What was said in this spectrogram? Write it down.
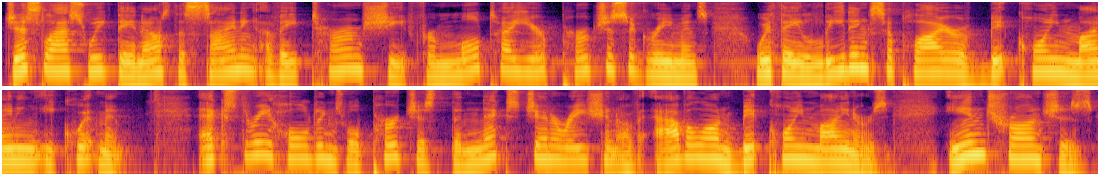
Just last week, they announced the signing of a term sheet for multi year purchase agreements with a leading supplier of Bitcoin mining equipment. X3 Holdings will purchase the next generation of Avalon Bitcoin miners in tranches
